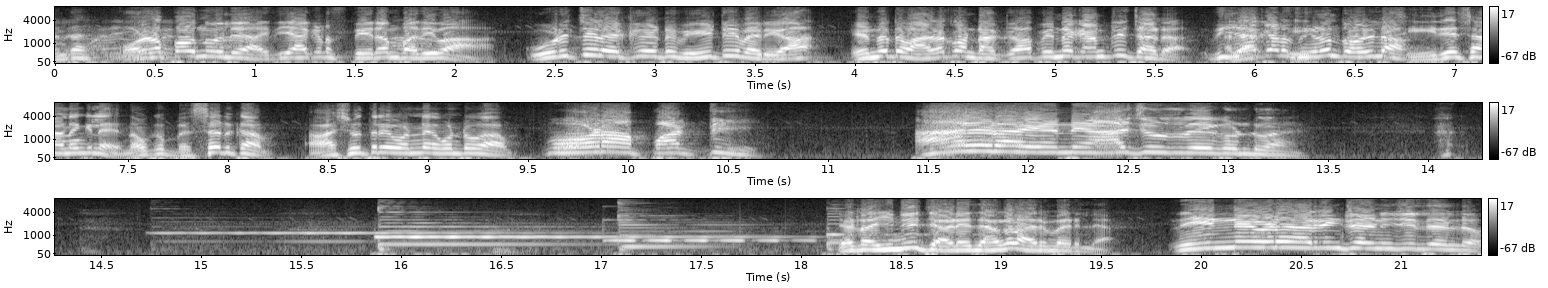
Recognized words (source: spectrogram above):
എന്ത്? കുഴപ്പമൊന്നുമില്ല. ഇത് ഇയാക്കടെ സ്ഥിരം പതിവാ. കുടിച്ചിലൊക്കെ ഇട്ട് വീട്ടിൽ വരിക എന്നിട്ട് വഴക്കുണ്ടാക്കുക പിന്നെ കിണറ്റിൽ ചാടുക. ഇത് ഇയാക്കടെ സ്ഥിരം തൊഴിലാ. സീരിയസ് ആണെങ്കിലേ നമുക്ക് ബസ് എടുക്കാം. ആശുപത്രി ഉടനെ കൊണ്ടുപോകാം. പോടാ പട്ടി. ആരടാ എന്നെ ആശുപത്രി കൊണ്ടുപോവാൻ ചേട്ടാ ഇനി ചാടിയ ഞങ്ങൾ ആരും വരില്ല. നിന്നെ ഇവിടെ ആരും ക്ഷണിച്ചില്ലല്ലോ.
